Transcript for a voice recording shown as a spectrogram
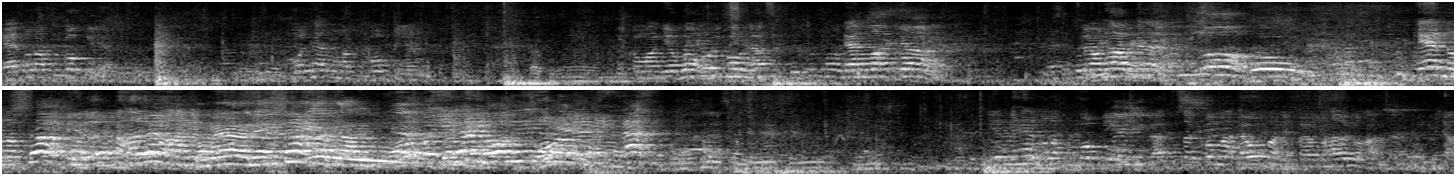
Händerna på kopplingen. Håll händerna på kopplingen. Nu kommer han gå bakåt Niklas. Händerna på kopplingen. Två och en halv minut. Händerna på kopplingen. Med högerhanden. Kom igen, In med händerna på kopplingen Niklas. Försök komma ovanifrån med högerhanden om du kan.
